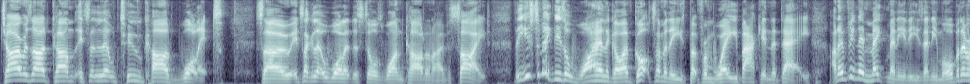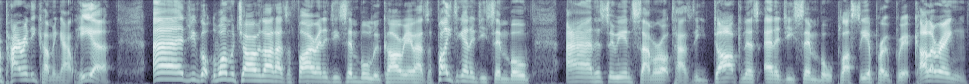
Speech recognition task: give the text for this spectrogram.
Charizard comes, it's a little two card wallet. So it's like a little wallet that stores one card on either side. They used to make these a while ago. I've got some of these, but from way back in the day. I don't think they make many of these anymore, but they're apparently coming out here. And you've got the one with Charizard has a fire energy symbol, Lucario has a fighting energy symbol, and Hisuian Samurott has the darkness energy symbol, plus the appropriate colouring.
